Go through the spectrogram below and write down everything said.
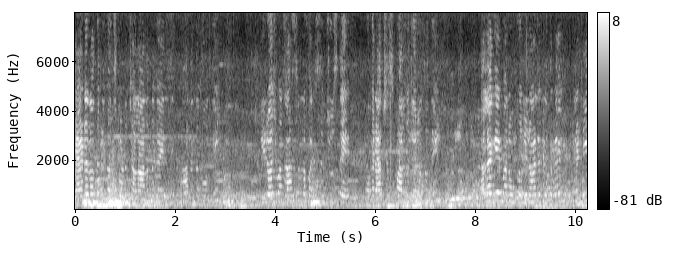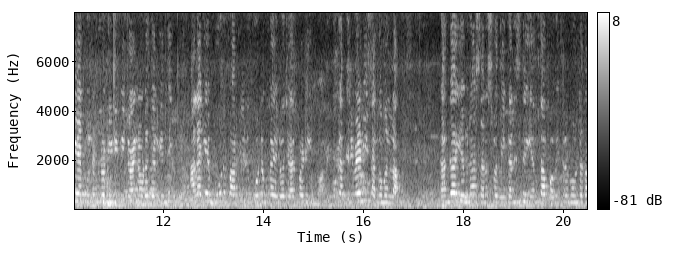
క్యాడర్ అందరూ కలుసుకోవడం చాలా ఆనందంగా అయింది. ఆనందంగా ఉంది. ఈరోజు మన రాష్ట్రంలో పరిస్థితి చూస్తే ఒక రాక్షస పాలన జరుగుతుంది. అలాగే మనం కొన్ని రోజుల క్రితమే ఎన్డీఏ కూటమిలో టీడీపీ జాయిన్ అవ్వడం జరిగింది. అలాగే మూడు పార్టీలు కూటమిగా ఈరోజు ఏర్పడి ఒక త్రివేణి సంగమంలా గంగా యమున సరస్వతి కలిస్తే ఎంత పవిత్రంగా ఉంటుందో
